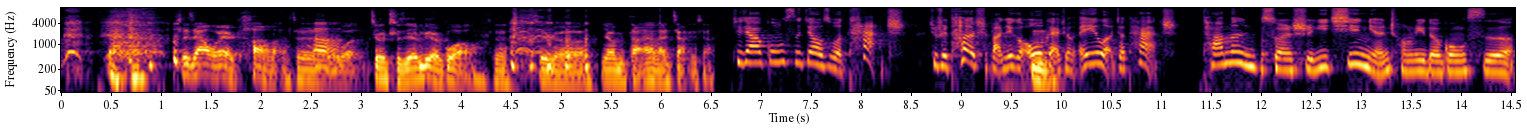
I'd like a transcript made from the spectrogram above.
这家我也看了，这我就直接略过了。这这个，要不大家来讲一下？这家公司叫做 Touch，就是 Touch 把这个 O 改成 A 了，叫 Touch。他们算是一七年成立的公司。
